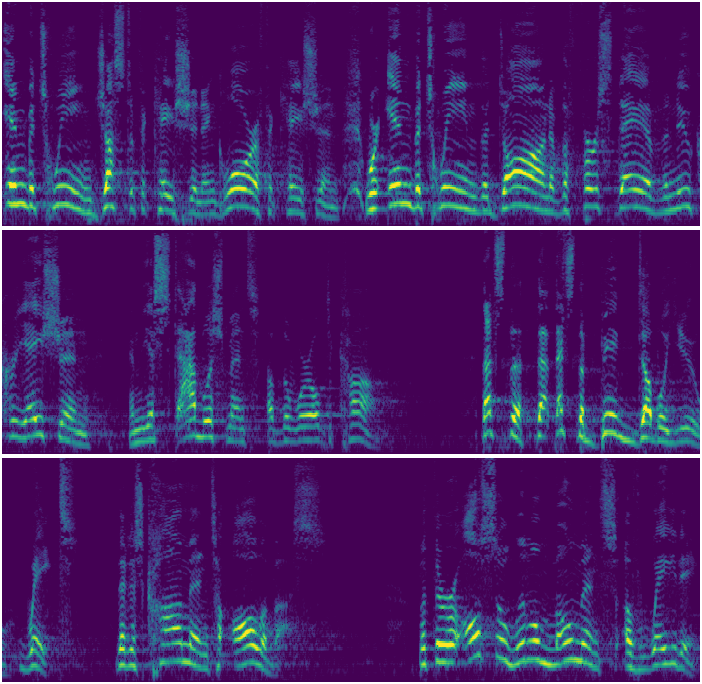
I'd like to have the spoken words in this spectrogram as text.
in between justification and glorification. We're in between the dawn of the first day of the new creation and the establishment of the world to come. That's the, that, that's the big W wait that is common to all of us. But there are also little moments of waiting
